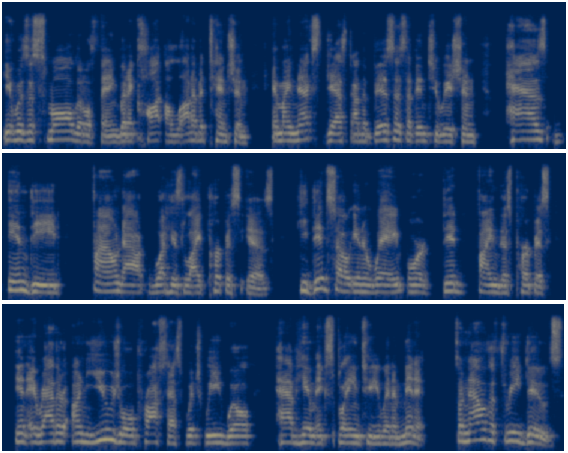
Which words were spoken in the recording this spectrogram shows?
It was a small little thing, but it caught a lot of attention and my next guest on the business of intuition has indeed found out what his life purpose is. He did so in a way, or did find this purpose in a rather unusual process, which we will have him explain to you in a minute. So now the three do's.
